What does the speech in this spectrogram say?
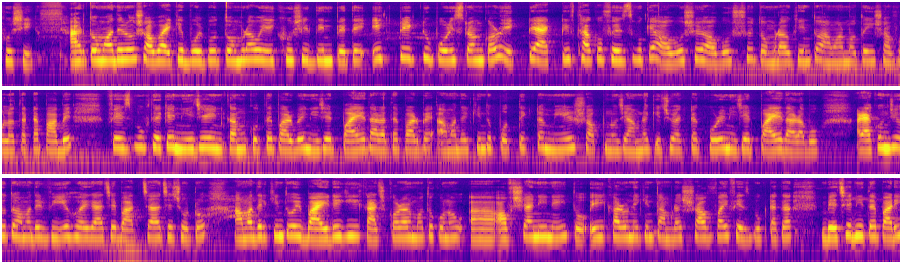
খুশি। আর তোমাদেরও সবাইকে বলব, তোমরাও এই খুশির দিন পেতে একটু একটু পরিশ্রম করো, একটু অ্যাক্টিভ থাকো ফেসবুকে অবশ্যই অবশ্যই তোমরাও কিন্তু আমার মতো এই সফলতাটা পাবে। ফেসবুক থেকে নিজে ইনকাম করতে পারবে, নিজের পায়ে দাঁড়াতে পারবে। আমাদের কিন্তু প্রত্যেকটা মেয়ের স্বপ্ন যে আমরা কিছু একটা করে নিজের পায়ে দাঁড়াবো। আর এখন যেহেতু আমাদের বিয়ে হয়ে গেছে, বাচ্চা আছে, ছোট, আমাদের কিন্তু ওই বাইরে গিয়ে কাজ করার মতো কোনো অপশানই নেই। তো এই কারণে কিন্তু আমরা সবাই ফেসবুকটাকে বেছে নিতে পারি।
